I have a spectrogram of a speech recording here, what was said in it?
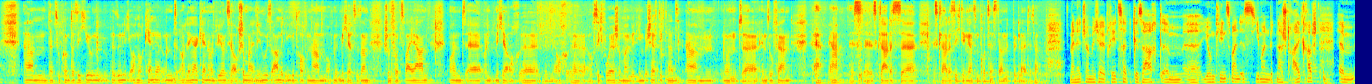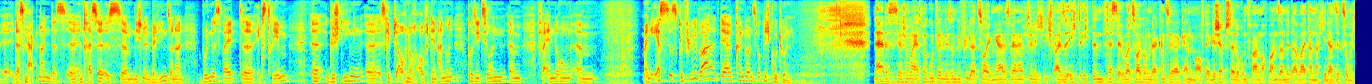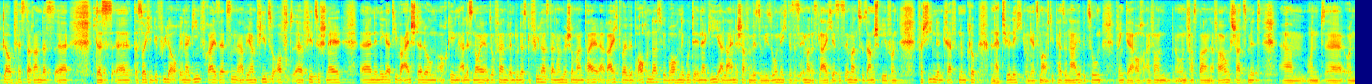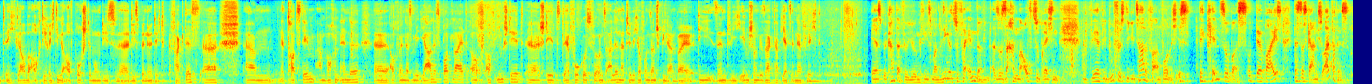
Ähm, dazu kommt, dass ich Jürgen persönlich auch noch kenne und auch länger kenne und wir uns ja auch schon mal in den USA mit ihm getroffen haben, auch mit Micha zusammen, schon vor zwei Jahren. Und, äh, und Micha auch, äh, auch, äh, auch sich vorher schon mal mit ihm beschäftigt hat. Ähm, und äh, insofern äh, ja, ist, ist, klar, dass, äh, ist klar, dass ich den ganzen Prozess da mit begleitet habe. Manager Michael Preetz hat gesagt, ähm, äh, Jürgen Klinsmann ist jemand mit einer Strahlkraft. Ähm, äh, das merkt man. Das äh, Interesse ist ähm, nicht nur in Berlin, sondern bundesweit extrem gestiegen. es gibt ja auch noch auf den anderen Positionen ähm, Veränderungen. Ähm, mein erstes Gefühl war, der könnte uns wirklich gut tun. Naja, das ist ja schon mal erstmal gut, wenn wir so ein Gefühl erzeugen. Ja, das wäre natürlich, ich, also ich, ich bin fest der Überzeugung, da kannst du ja gerne mal auf der Geschäftsstelle rumfragen, auch bei unseren Mitarbeitern nach jeder Sitzung. Ich glaube fest daran, dass, äh, dass, äh, dass solche Gefühle auch Energien freisetzen. Ja, wir haben viel zu oft, äh, viel zu schnell äh, eine negative Einstellung auch gegen alles Neue. Insofern, wenn du das Gefühl hast, dann haben wir schon mal einen Teil erreicht, weil wir brauchen das. Wir brauchen eine gute Energie. Alleine schaffen wir es sowieso nicht. Das ist immer das Gleiche. Es ist immer ein Zusammenspiel von verschiedenen Kräften im Club. Und natürlich natürlich, und jetzt mal auf die Personalie bezogen, bringt er auch einfach einen unfassbaren Erfahrungsschatz mit. Ähm, und, äh, und ich glaube auch die richtige Aufbruchstimmung, die es, äh, es benötigt. Fakt ist, äh, ähm, trotzdem am Wochenende, äh, auch wenn das mediale Spotlight auf, auf ihm steht, äh, steht der Fokus für uns alle natürlich auf unseren Spielern, weil die sind, wie ich eben schon gesagt habe, jetzt in der Pflicht. Er ist bekannt dafür, Jürgen Klinsmann, Dinge zu verändern, also Sachen mal aufzubrechen. Wer wie du fürs Digitale verantwortlich ist, der kennt sowas und der weiß, dass das gar nicht so einfach ist.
